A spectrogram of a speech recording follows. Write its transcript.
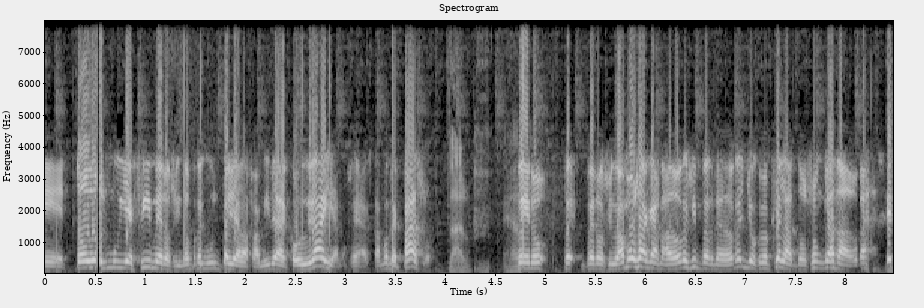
eh, todo es muy efímero, si no pregúntale a la familia de Kobe Bryant, o sea, estamos de paso. Claro. Pero, pe- pero si vamos a ganadores y perdedores, yo creo que las dos son ganadoras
